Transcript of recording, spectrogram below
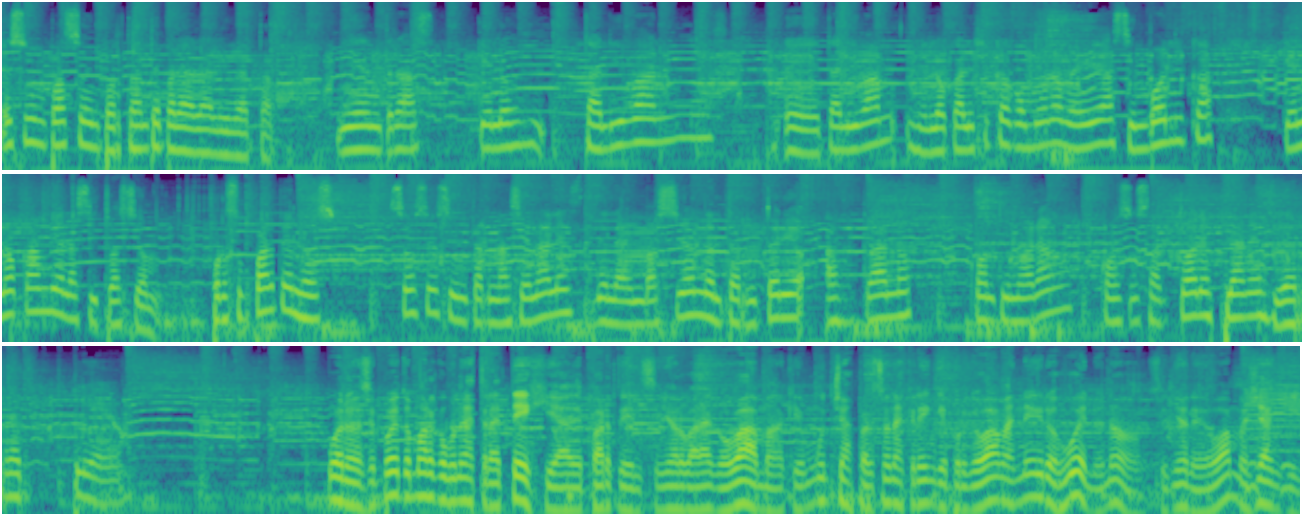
es un paso importante para la libertad, mientras que los talibanes, eh, talibán lo califica como una medida simbólica que no cambia la situación. Por su parte, los socios internacionales de la invasión del territorio afgano continuarán con sus actuales planes de repliegue. Bueno, se puede tomar como una estrategia de parte del señor Barack Obama, que muchas personas creen que porque Obama es negro es bueno. No, señores, Obama es yankee.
